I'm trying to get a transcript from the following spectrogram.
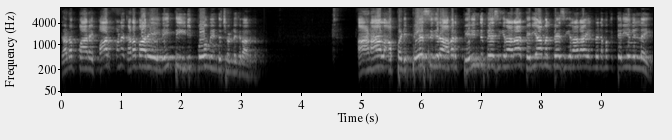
கடப்பாறை பார்ப்பன கடப்பாறையை வைத்து இடிப்போம் என்று சொல்லுகிறார்கள். ஆனால் அப்படி பேசுகிற அவர் தெரிந்து பேசுகிறாரா தெரியாமல் பேசுகிறாரா என்று நமக்கு தெரியவில்லை.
